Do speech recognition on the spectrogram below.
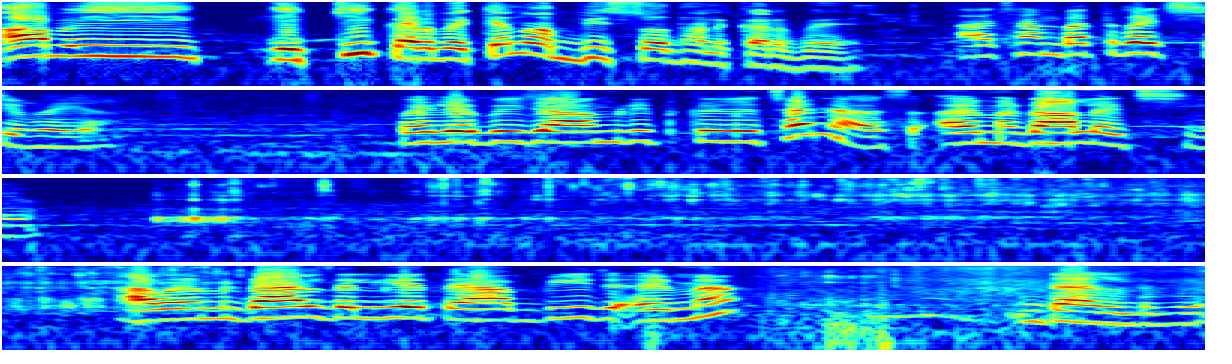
आप ई की करबै? केना बीज शोधन करबै? अच्छा हम बतबै छियै भैया। पहिले बीजामृत के जे छै ने, से एहिमे डालै छियै। आब एहिमे डालि देलियै, तऽ आब बीज एहिमे डालि देबै।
